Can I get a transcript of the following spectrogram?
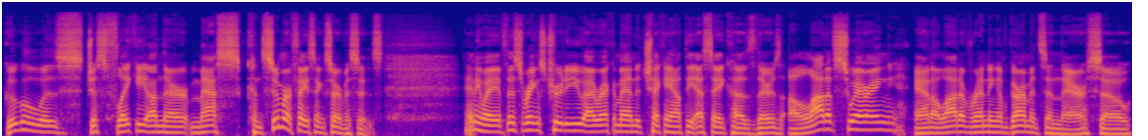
Google was just flaky on their mass consumer facing services. Anyway, if this rings true to you, I recommend checking out the essay because there's a lot of swearing and a lot of rending of garments in there, so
